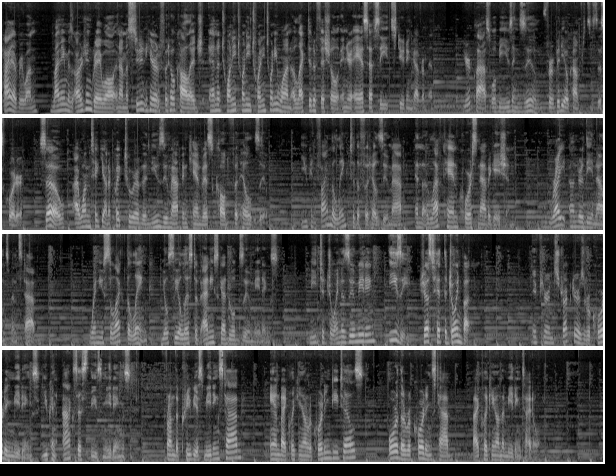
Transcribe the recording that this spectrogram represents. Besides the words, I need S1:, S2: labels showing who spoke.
S1: Hi everyone, my name is Arjun Graywall and I'm a student here at Foothill College and a 2020-2021 elected official in your ASFC student government. Your class will be using Zoom for video conferences this quarter, so I want to take you on a quick tour of the new Zoom app in Canvas called Foothill Zoom. You can find the link to the Foothill Zoom app in the left-hand course navigation, right under the Announcements tab. When you select the link, you'll see a list of any scheduled Zoom meetings. Need to join a Zoom meeting? Easy, just hit the join button. If your instructor is recording meetings, you can access these meetings from the Previous Meetings tab and by clicking on Recording Details, or the Recordings tab by clicking on the meeting title.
